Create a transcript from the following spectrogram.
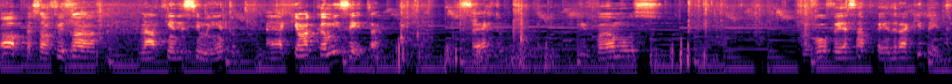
Ó, pessoal, fiz uma latinha de cimento. Aí aqui é uma camiseta, certo? E vamos envolver essa pedra aqui dentro.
